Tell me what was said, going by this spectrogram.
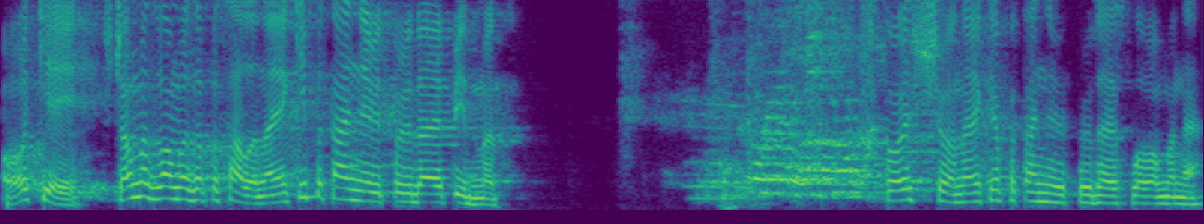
Окей. Що ми з вами записали? На які питання відповідає підмет? Хто що? На яке питання відповідає слово мене?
